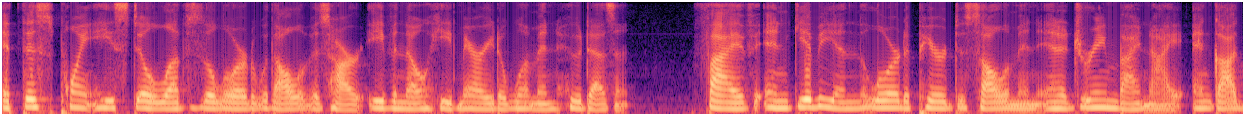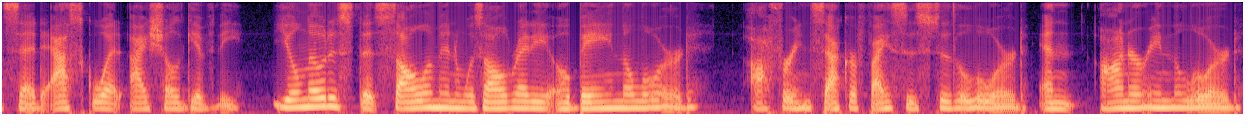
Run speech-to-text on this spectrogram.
At this point, he still loves the Lord with all of his heart, even though he married a woman who doesn't. 5. In Gibeon, the Lord appeared to Solomon in a dream by night, and God said, Ask what I shall give thee. You'll notice that Solomon was already obeying the Lord offering sacrifices to the Lord and honoring the Lord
